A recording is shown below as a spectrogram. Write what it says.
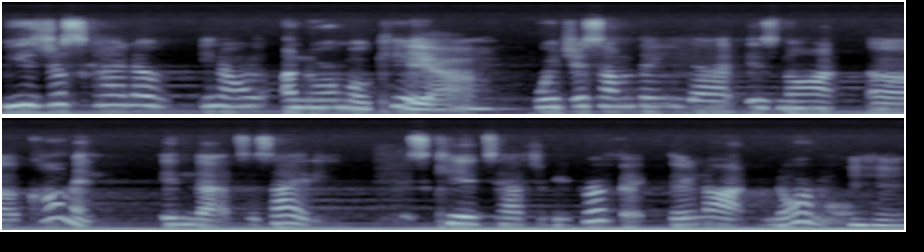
He's just kind of, you know, a normal kid. Yeah. Which is something that is not uh, common in that society. Because kids have to be perfect, they're not normal. Mm-hmm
